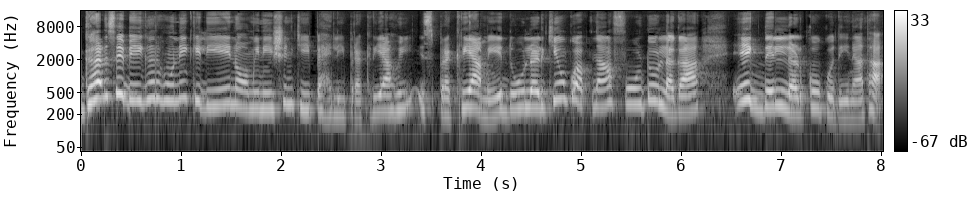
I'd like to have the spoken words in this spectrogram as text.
घर से बेघर होने के लिए नॉमिनेशन की पहली प्रक्रिया हुई। इस प्रक्रिया में दो लड़कियों को अपना फ़ोटो लगा, एक दिल लड़कों को देना था।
